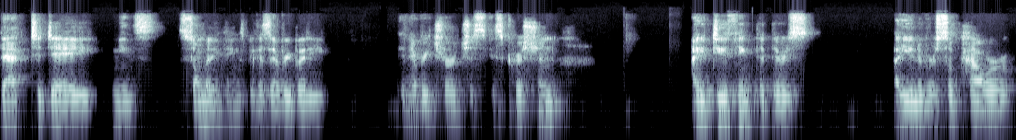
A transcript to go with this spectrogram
that today means so many things because everybody in every church is, is Christian. I do think that there's a universal power.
